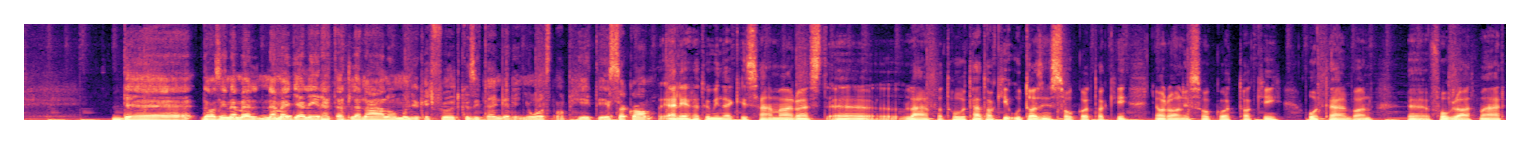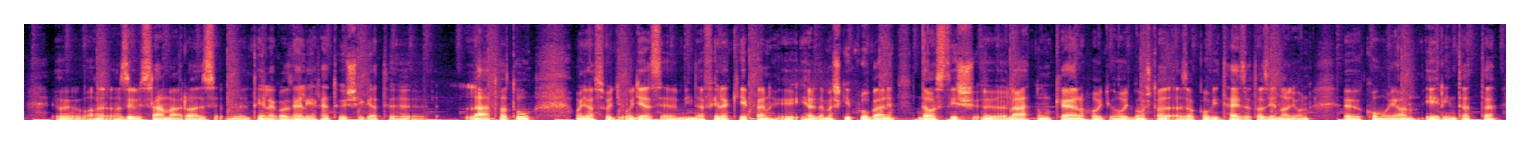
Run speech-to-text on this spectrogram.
de, de azért nem, el, nem egy elérhetetlen álom mondjuk egy földközi tengeri 8 nap, 7 éjszaka. Elérhető mindenki számára, ezt e, látható, tehát aki utazni szokott, aki nyaralni szokott, aki hotelban e, foglalt már, e, az ő számára az tényleg az elérhetőséget e, látható, vagy az, hogy, hogy ez mindenféleképpen érdemes kipróbálni, de azt is látnunk kell, hogy, hogy most ez a Covid helyzet azért nagyon komolyan érintette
